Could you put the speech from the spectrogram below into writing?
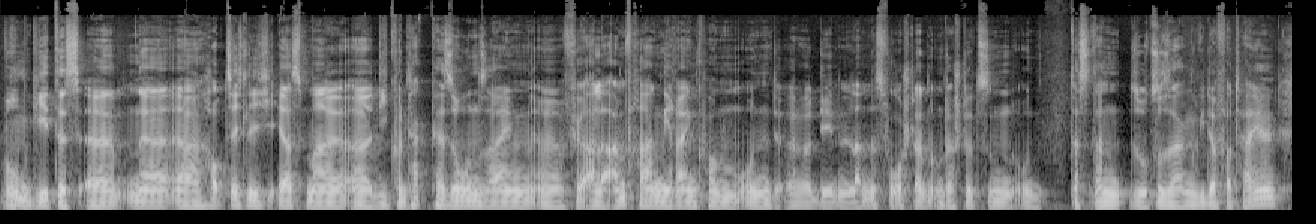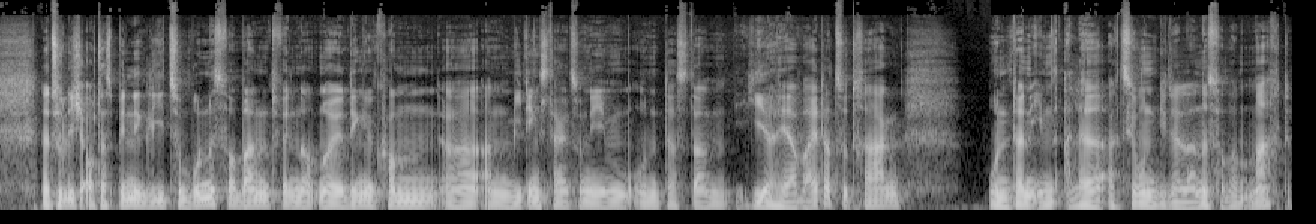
worum geht es? Äh, na, äh, hauptsächlich erstmal äh, die Kontaktperson sein äh, für alle Anfragen, die reinkommen und äh, den Landesvorstand unterstützen und das dann sozusagen wieder verteilen. Natürlich auch das Bindeglied zum Bundesverband, wenn dort neue Dinge kommen, äh, an Meetings teilzunehmen und das dann hierher weiterzutragen. Und dann eben alle Aktionen, die der Landesverband macht,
